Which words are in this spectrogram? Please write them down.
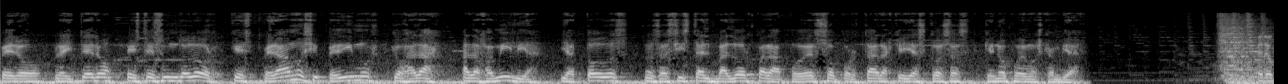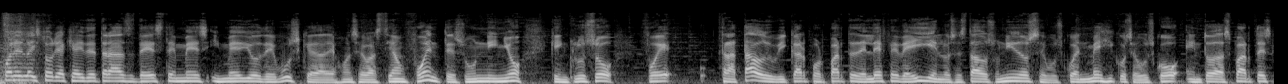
pero reitero, este es un dolor que esperamos y pedimos que ojalá a la familia y a todos nos asista el valor para poder soportar aquellas cosas que no podemos cambiar. Pero ¿cuál es la historia que hay detrás de este mes y medio de búsqueda de Juan Sebastián Fuentes, un niño que incluso fue tratado de ubicar por parte del FBI en los Estados Unidos, se buscó en México, se buscó en todas partes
